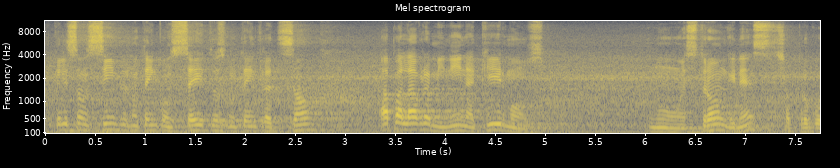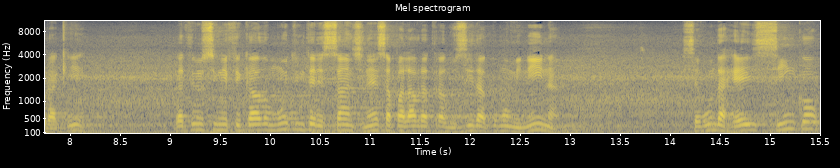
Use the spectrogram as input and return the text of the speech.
porque eles são simples, não têm conceitos, não têm tradição. A palavra menina aqui, irmãos, no Strong, né? Deixa eu procurar aqui. Ela tem um significado muito interessante, né? Essa palavra traduzida como menina Segunda Reis 5,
